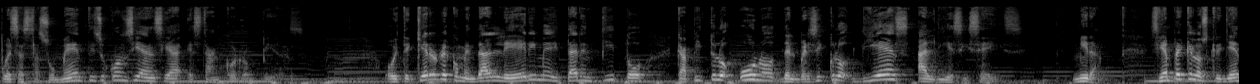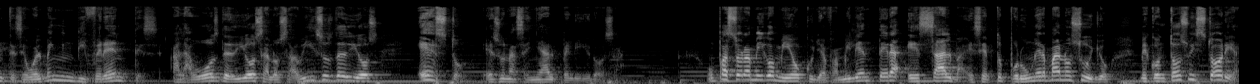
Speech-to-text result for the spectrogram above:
pues hasta su mente y su conciencia están corrompidas. Hoy te quiero recomendar leer y meditar en Tito capítulo 1 del versículo 10 al 16. Mira, siempre que los creyentes se vuelven indiferentes a la voz de Dios, a los avisos de Dios, esto es una señal peligrosa. Un pastor amigo mío cuya familia entera es salva, excepto por un hermano suyo, me contó su historia.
